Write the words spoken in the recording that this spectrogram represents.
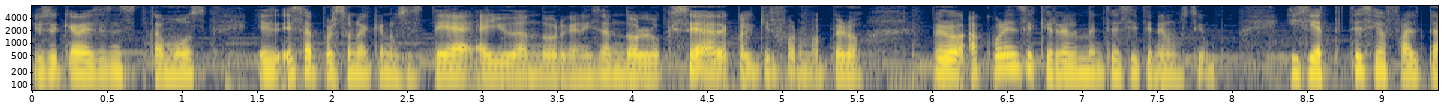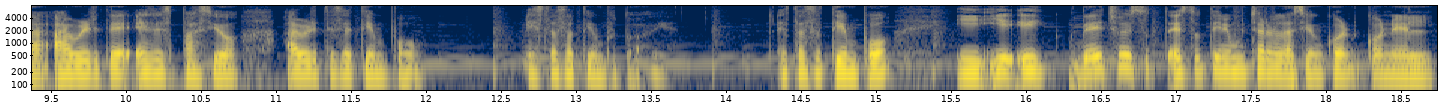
Yo sé que a veces necesitamos e-, esa persona que nos esté ayudando, organizando, lo que sea, de cualquier forma, pero, pero acuérdense que realmente sí tenemos tiempo. Y si a ti te hacía falta abrirte ese espacio, abrirte ese tiempo, estás a tiempo todavía. Estás a tiempo y, y, de hecho esto, esto, tiene mucha relación con, con el,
